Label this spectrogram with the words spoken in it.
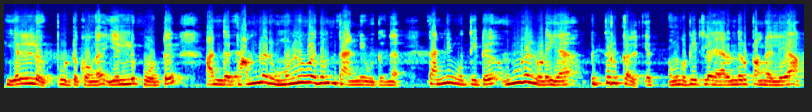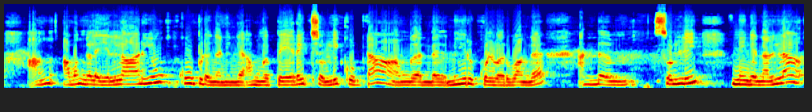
எள்ளு போட்டுக்கோங்க. எள்ளு போட்டு அந்த டம்ளர் முழுவதும் தண்ணி ஊற்றுங்க தண்ணி ஊற்றிட்டு உங்களுடைய பித்திருக்கள் உங்கள் வீட்டில் இறந்துருப்பாங்க இல்லையா? அங் அவங்கள எல்லாரையும் கூப்பிடுங்க நீங்கள் அவங்க பேரை சொல்லி கூப்பிட்டா அவங்க அந்த நீருக்குள் வருவாங்க. அந்த சொல்லி நீங்கள் நல்லா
